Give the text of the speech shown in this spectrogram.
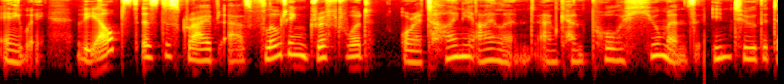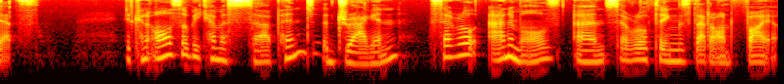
Anyway, the Elbst is described as floating driftwood or a tiny island and can pull humans into the depths. It can also become a serpent, a dragon, several animals, and several things that are on fire.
